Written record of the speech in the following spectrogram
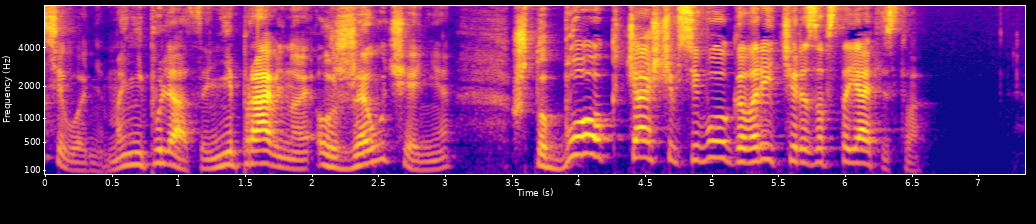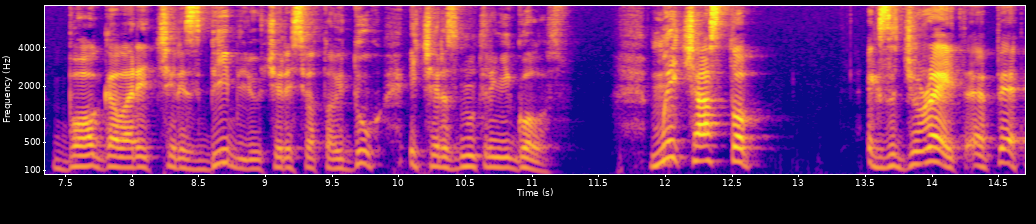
сегодня манипуляции, неправильное лжеучение, что Бог чаще всего говорит через обстоятельства. Бог говорит через Библию, через Святой Дух и через внутренний голос. Мы часто exaggerate, э,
